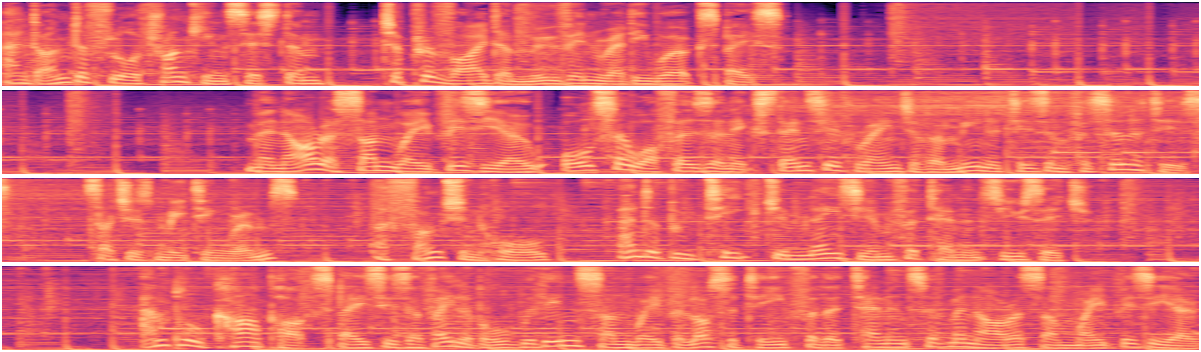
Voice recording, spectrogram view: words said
and underfloor trunking system to provide a move-in ready workspace. Menara Sunway Visio also offers an extensive range of amenities and facilities, such as meeting rooms, a function hall, and a boutique gymnasium for tenants' usage. Ample car park space is available within Sunway Velocity for the tenants of Menara Sunway Visio,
